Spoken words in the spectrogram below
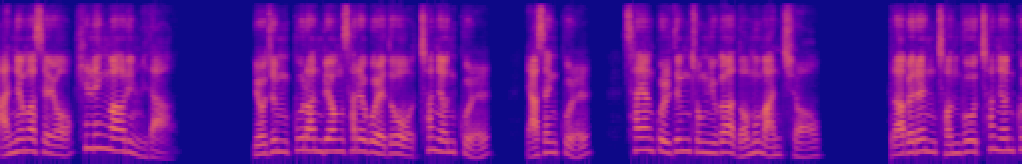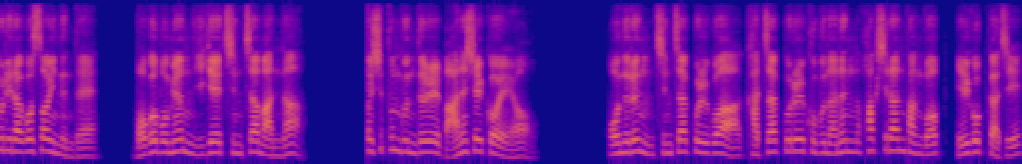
안녕하세요. 힐링마을입니다. 요즘 꿀 한 병 사려고 해도 천연꿀, 야생꿀, 사양꿀 등 종류가 너무 많죠. 라벨엔 전부 천연꿀이라고 써 있는데 먹어보면 이게 진짜 맞나? 싶은 분들 많으실 거예요. 오늘은 진짜 꿀과 가짜 꿀을 구분하는 확실한 방법 7가지,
